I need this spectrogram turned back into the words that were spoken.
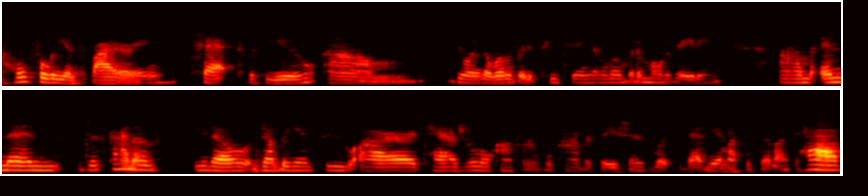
hopefully inspiring chats with you, um, doing a little bit of teaching and a little bit of motivating, um, and then just kind of you know jumping into our casual, comfortable conversations with, that me and my sister like to have.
